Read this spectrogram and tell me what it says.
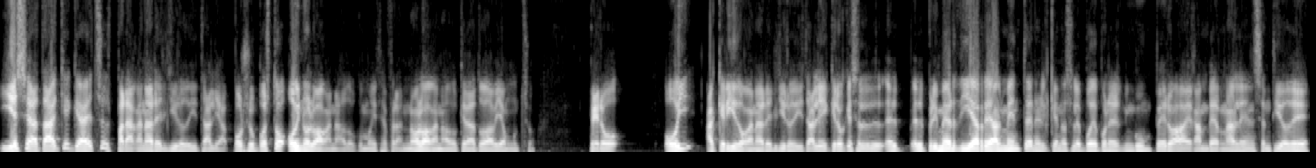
Y ese ataque que ha hecho es para ganar el Giro de Italia. Por supuesto, hoy no lo ha ganado, como dice Fran, no lo ha ganado, queda todavía mucho. Pero hoy ha querido ganar el Giro de Italia y creo que es el, primer día realmente en el que no se le puede poner ningún pero a Egan Bernal en el sentido de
